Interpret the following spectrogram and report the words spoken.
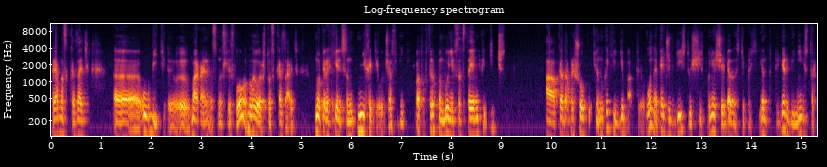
прямо сказать, Э, убить э, в моральном смысле слова, было что сказать. Но, во-первых, Ельцин не хотел участвовать дебатах, во-вторых, он был не в состоянии физически. А когда пришел Путин, ну какие дебаты? Он, опять же, действующий, исполняющий обязанности президента, премьер-министр,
